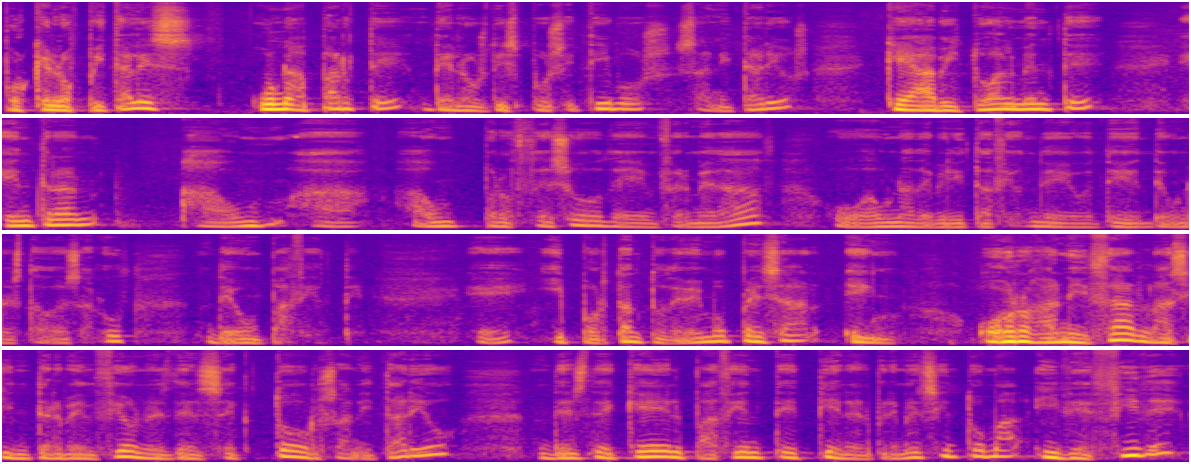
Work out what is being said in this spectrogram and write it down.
porque el hospital es una parte de los dispositivos sanitarios que habitualmente entran a un, a, un proceso de enfermedad o a una debilitación de, de, un estado de salud de un paciente. ¿eh? y por tanto debemos pensar en organizar las intervenciones del sector sanitario desde que el paciente tiene el primer síntoma y decide,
